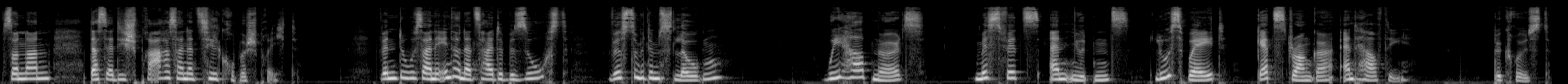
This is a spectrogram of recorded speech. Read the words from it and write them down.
sondern dass er die Sprache seiner Zielgruppe spricht. Wenn du seine Internetseite besuchst, wirst du mit dem Slogan We help nerds, misfits and mutants lose weight, get stronger and healthy begrüßt.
